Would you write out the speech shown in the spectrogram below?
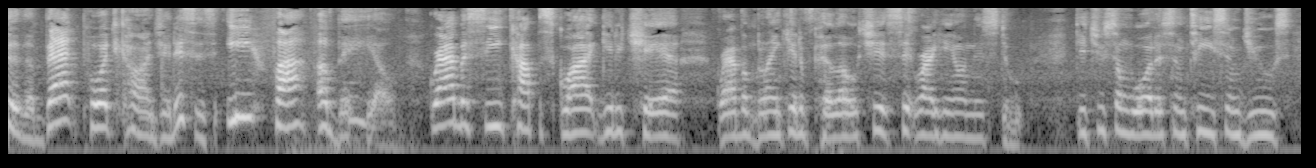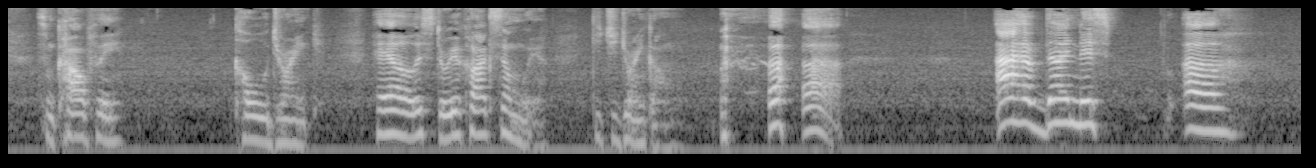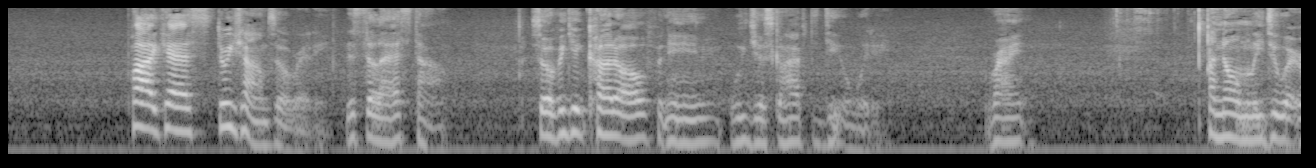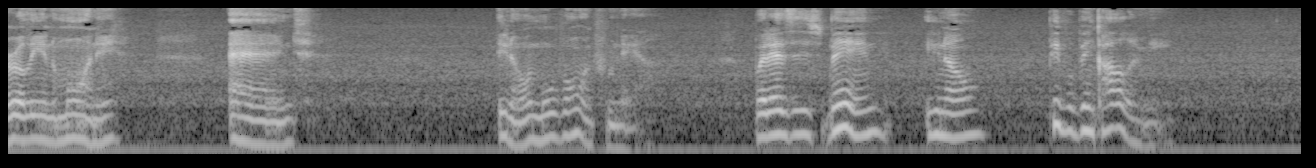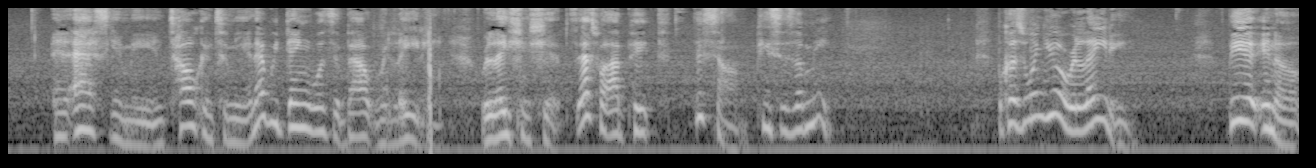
To the Back Porch Conjure. This is Ifa Abeyo. Grab a seat, cop a squat, get a chair, grab a blanket, a pillow. Shit, sit right here on this stoop. Get you some water, some tea, some juice, some coffee, cold drink. Hell, it's three o'clock somewhere. Get your drink on. I have done this uh, podcast three times already. This is the last time. So if we get cut off, and then we just gonna have to deal with it, right? I normally do it early in the morning, and you know, and move on from there. But as it's been, you know, people been calling me and asking me and talking to me, and everything was about relating, relationships. That's why I picked this song, Pieces of Me. Because when you're relating, be it in a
